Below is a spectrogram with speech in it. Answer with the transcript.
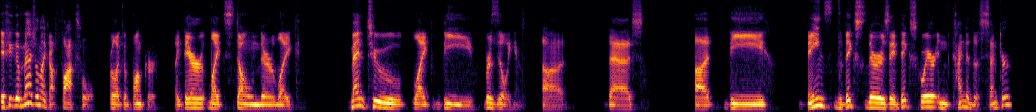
if you could imagine like a foxhole or like a bunker. Like they're like stone. They're like meant to like be resilient uh that uh the main the big there is a big square in kind of the center.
